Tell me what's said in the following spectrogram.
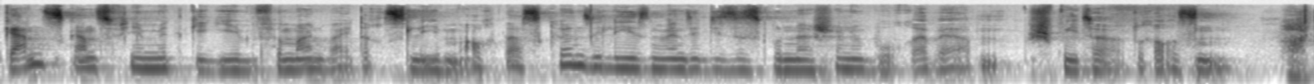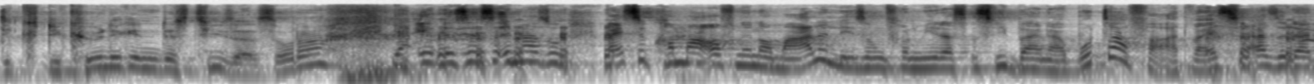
ganz, ganz viel mitgegeben für mein weiteres Leben. Auch das können Sie lesen, wenn Sie dieses wunderschöne Buch erwerben. Später draußen. Ach, die, die Königin des Teasers, oder? Ja, das ist immer so, weißt du, komm mal auf eine normale Lesung von mir, das ist wie bei einer Butterfahrt, weißt du? Also da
